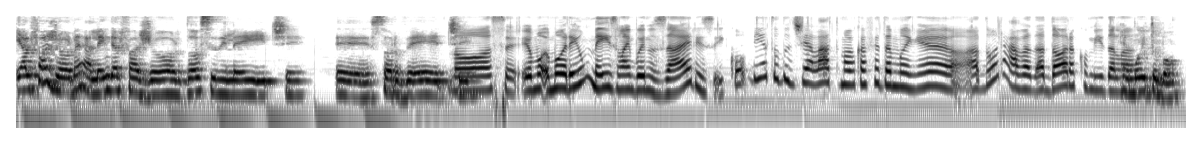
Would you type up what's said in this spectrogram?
E alfajor, né? Além de alfajor, doce de leite, é, sorvete. Nossa, eu, eu, morei um mês lá em Buenos Aires e comia todo dia lá, tomava café da manhã, adorava, adoro a comida lá. É muito bom.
